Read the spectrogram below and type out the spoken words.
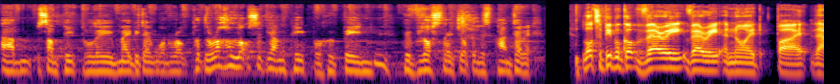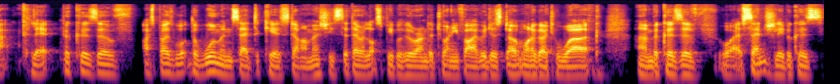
um, some people who maybe don't want to rock, but there are lots of young people who've been who've lost their job in this pandemic. Lots of people got very, very annoyed by that clip because of, I suppose, what the woman said to Keir Starmer. She said there are lots of people who are under 25 who just don't want to go to work um, because of, well, essentially because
